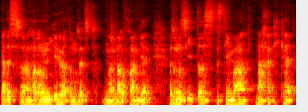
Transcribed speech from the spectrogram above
Ja, das äh, hat er noch nie gehört, da muss jetzt mal nachfragen gehen. Also man sieht, dass das Thema Nachhaltigkeit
